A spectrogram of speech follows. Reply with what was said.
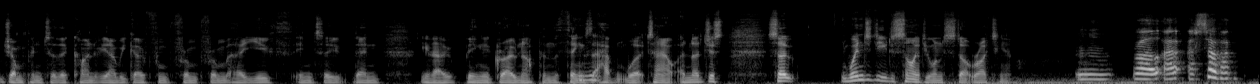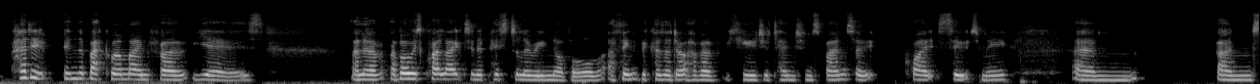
jump into the kind of you know we go from from from her youth into then you know being a grown up and the things that haven't worked out and i just so when did you decide you wanted to start writing it Mm, well, I, I sort of had it in the back of my mind for years, and I've, I've always quite liked an epistolary novel. I think because I don't have a huge attention span, so it quite suits me. Um, and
